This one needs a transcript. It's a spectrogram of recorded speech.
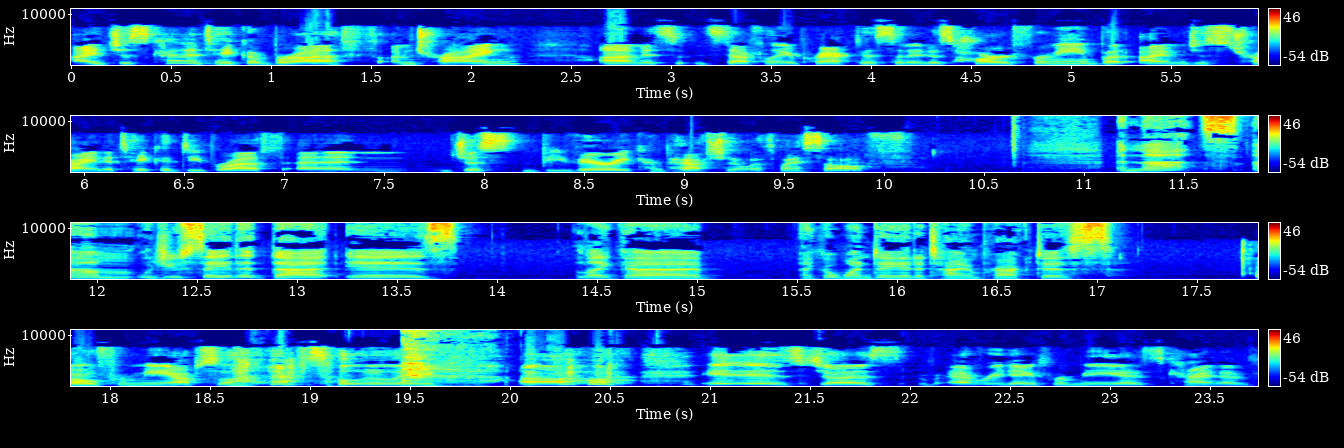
I just kind of take a breath. I'm trying. Um, it's it's definitely a practice and it is hard for me, but I'm just trying to take a deep breath and just be very compassionate with myself. And that's um, would you say that that is like a like a one day at a time practice? Oh, for me, absolutely, absolutely. uh, it is just every day for me is kind of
